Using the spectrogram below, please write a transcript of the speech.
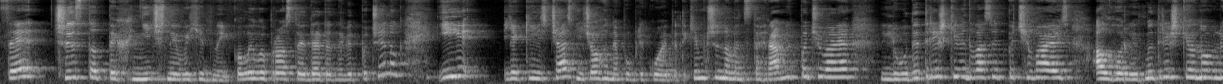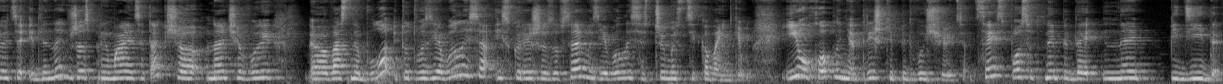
Це чисто технічний вихідний, коли ви просто йдете на відпочинок і. Якийсь час нічого не публікуєте. Таким чином, інстаграм відпочиває, люди трішки від вас відпочивають, алгоритми трішки оновлюються, і для них вже сприймається так, що наче ви е, вас не було, і тут ви з'явилися, і скоріше за все, ви з'явилися з чимось цікавеньким. І охоплення трішки підвищується. Цей спосіб не піде не підійде.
